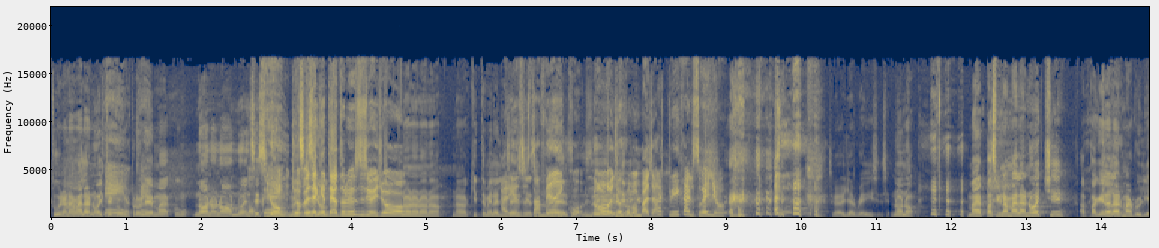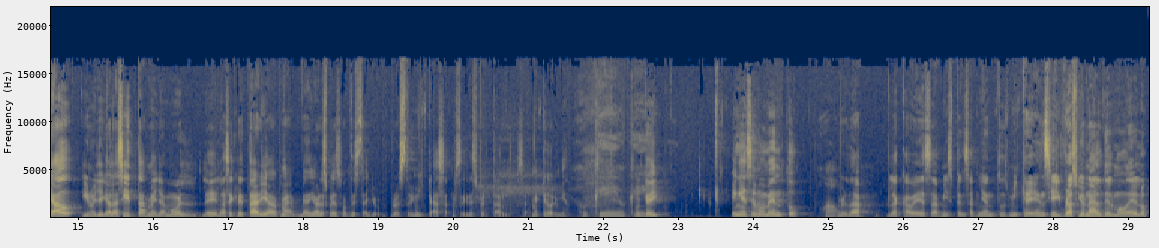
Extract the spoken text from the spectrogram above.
Tuve una ah, mala noche con un problema. Con... No, no, no, no en sesión. yo pensé que te había dormido en sesión y yo. No, no, no, no, no, quíteme la licencia. Ay, eso está médico. No, yo como vaya a la clínica del sueño. ya No, no. Madre, pasé una mala noche, apagué la alarma ruleado y no llegué a la cita. Me llamó el, eh, la secretaria media hora después. ¿Dónde está yo? Pero estoy en mi casa, me estoy despertando. O sea, me quedo dormido. Ok, ok. Ok. En ese momento ¿verdad? La cabeza, mis pensamientos, mi creencia irracional del modelo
